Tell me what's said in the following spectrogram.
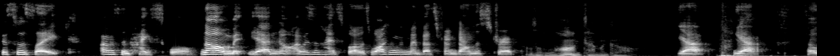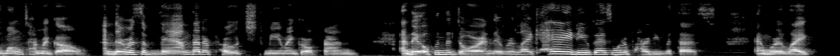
This was like I was in high school. No, yeah, no, I was in high school. I was walking with my best friend down the strip. That was a long time ago. Yeah, yeah. So a long time ago. And there was a van that approached me and my girlfriend. And they opened the door and they were like, hey, do you guys want to party with us? And we're like,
